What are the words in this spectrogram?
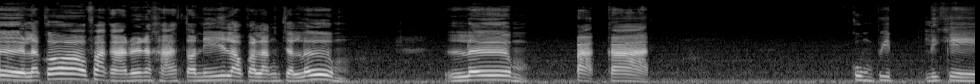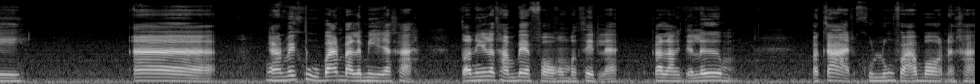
เออแล้วก็ฝากงานด้วยนะคะ ตอนนี้เรากำลังจะเริ่ม เริ่มประกาศกลุ่มปิดลิเกอ่างานไหว้ครูบ้านบารมีแล้วค่ะตอนนี้เราทำแบบฟอร์มออกมาเสร็จแล้วกำลังจะเริ่มประกาศคุณลุงฟ้าบอกนะคะ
